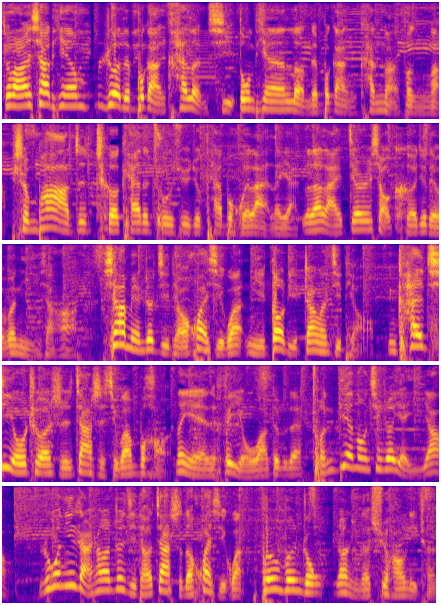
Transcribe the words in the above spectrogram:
这玩意儿夏天热的不敢开冷气，冬天冷的不敢开暖风啊，生怕这车开得出去就开不回来了呀！来来来，今儿小柯就得问你一下啊，下面这几条坏习惯你到底占了几条？你开汽油车时驾驶习惯不好，那也费油啊，对不对？纯电动汽车也一样，如果你染上了这几条驾驶的坏习惯，分分钟让你的续航里程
